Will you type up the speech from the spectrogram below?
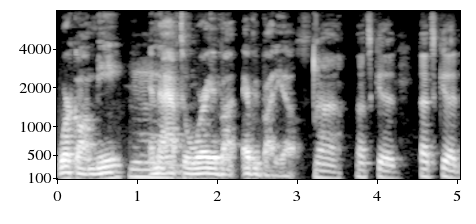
work on me mm. and not have to mm. worry about everybody else ah, that's good that's good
